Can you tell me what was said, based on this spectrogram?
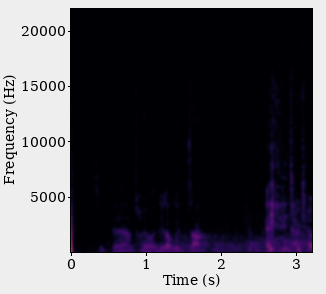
지금 저희 어디 가고 있죠? 에이 저기요.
